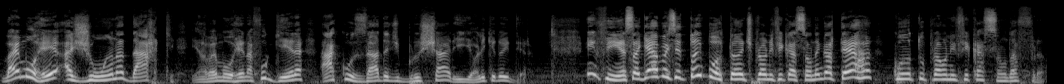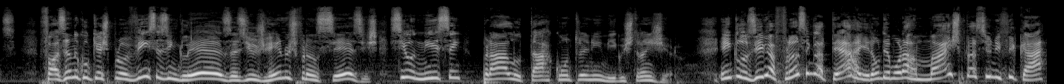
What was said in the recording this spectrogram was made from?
vai morrer a Joana d'Arc. E ela vai morrer na fogueira, acusada de bruxaria. Olha que doideira. Enfim, essa guerra vai ser tão importante para a unificação da Inglaterra quanto para a unificação da França, fazendo com que as províncias inglesas e os reinos franceses se unissem para lutar contra o inimigo estrangeiro. Inclusive, a França e a Inglaterra irão demorar mais para se unificar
